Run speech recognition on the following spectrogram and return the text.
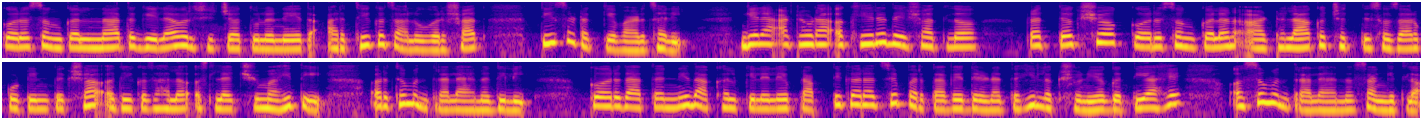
कर संकलनात गेल्या वर्षीच्या तुलनेत आर्थिक चालू वर्षात तीस टक्के वाढ झाली. गेल्या आठवडा अखेर देशातलं प्रत्यक्ष कर संकलन आठ लाख छत्तीस हजार कोटींपेक्षा अधिक झालं असल्याची माहिती अर्थ मंत्रालयानं दिली. करदात्यांनी दाखल केलेले प्राप्तिकराचे परतावे देण्यातही लक्षणीय गती आहे असं मंत्रालयानं सांगितलं.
